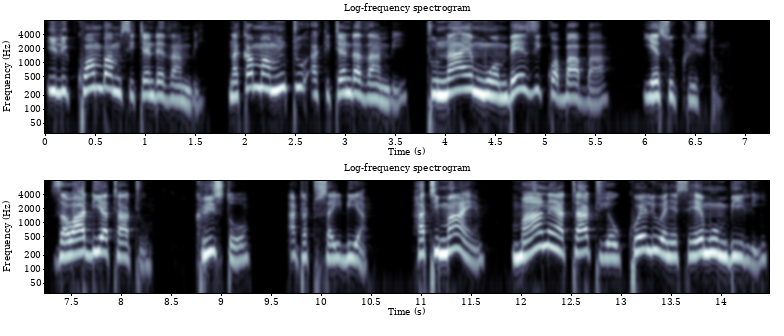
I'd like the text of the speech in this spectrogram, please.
ili kwamba msitende dhambi. Na kama mtu akitenda dhambi tunaye mwombezi kwa baba yesu kristo zawadi ya tatu. Kristo atatusaidia. Hatimaye maana ya tatu ya ukweli wenye sehemu mbili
